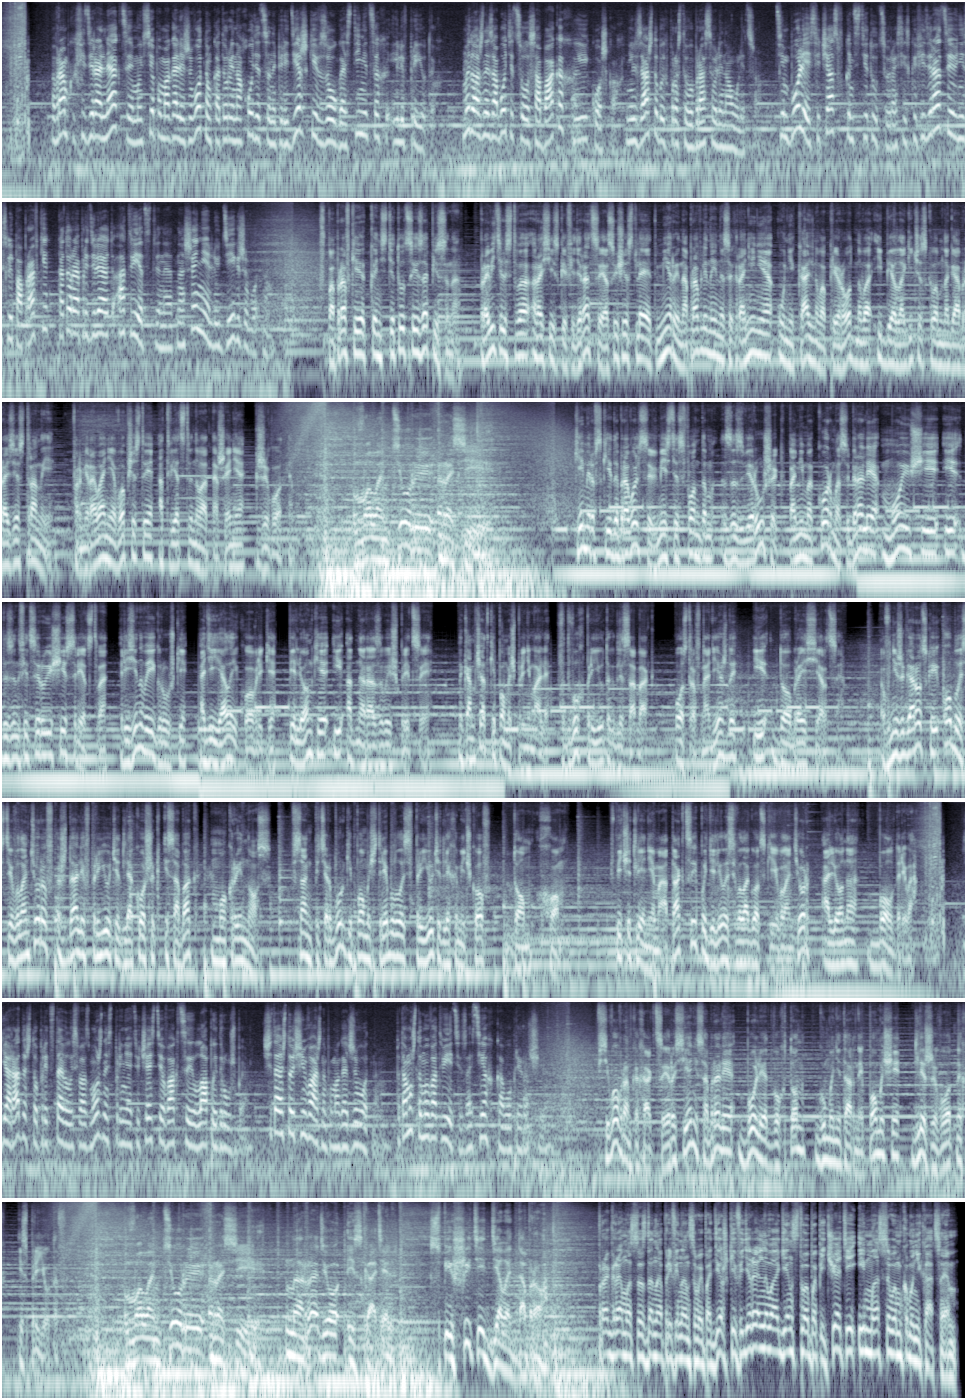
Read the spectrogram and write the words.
В рамках федеральной акции мы все помогали животным, которые находятся на передержке в зоогостиницах или в приютах. Мы должны заботиться о собаках и кошках. Нельзя, чтобы их просто выбрасывали на улицу. Тем более сейчас в Конституцию Российской Федерации внесли поправки, которые определяют ответственное отношение людей к животным. В поправке к Конституции записано Правительство Российской Федерации осуществляет меры, направленные на сохранение уникального природного и биологического многообразия страны, формирование в обществе ответственного отношения к животным. Волонтеры России Кемеровские добровольцы вместе с фондом «За зверушек» помимо корма собирали моющие и дезинфицирующие средства, резиновые игрушки, одеяла и коврики, пеленки и одноразовые шприцы. На Камчатке помощь принимали в двух приютах для собак «Остров Надежды» и «Доброе сердце». В Нижегородской области волонтеров ждали в приюте для кошек и собак «Мокрый нос». В Санкт-Петербурге помощь требовалась в приюте для хомячков «Дом Хом». Впечатлением от акции поделилась вологодский волонтер Алена Болдырева. Я рада, что представилась возможность принять участие в акции «Лапы дружбы». Считаю, что очень важно помогать животным, потому что мы в ответе за тех, кого приручили. Всего в рамках акции россияне собрали более двух тонн гуманитарной помощи для животных из приютов. Волонтеры России на радиоискатель. Спешите делать добро. Программа создана при финансовой поддержке Федерального агентства по печати и массовым коммуникациям.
